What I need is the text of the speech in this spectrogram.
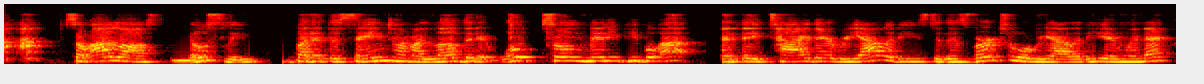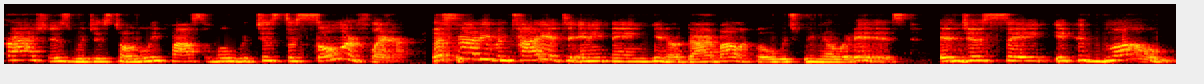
so I lost no sleep. But at the same time, I love that it woke so many people up that they tie their realities to this virtual reality. And when that crashes, which is totally possible with just a solar flare, let's not even tie it to anything, you know, diabolical, which we know it is, and just say it could blow,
